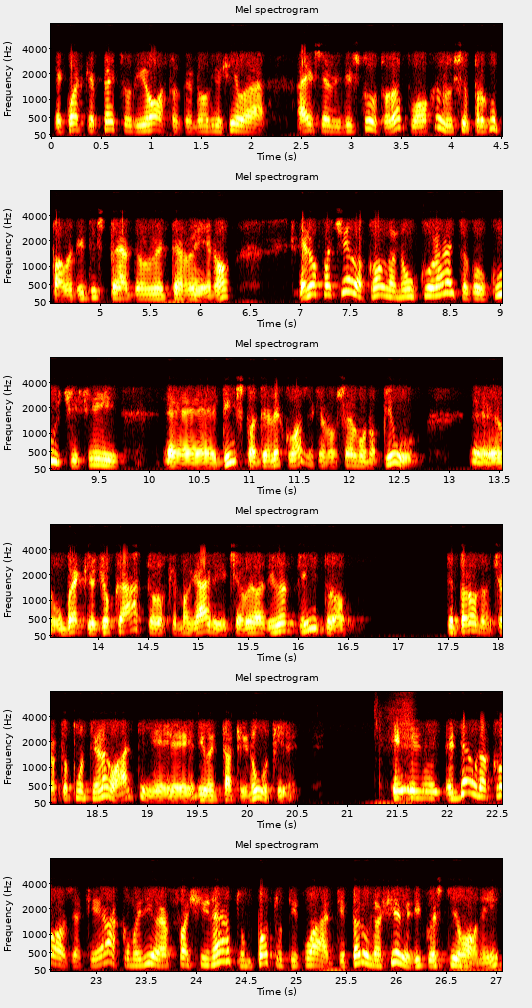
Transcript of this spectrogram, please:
e qualche pezzo di osso che non riusciva a essere distrutto dal fuoco lui si preoccupava di disperderlo nel terreno e lo faceva con la noncuranza con cui ci si eh, disfa delle cose che non servono più. Eh, un vecchio giocattolo che magari ci aveva divertito, che però da un certo punto in avanti è diventato inutile. Ed è una cosa che ha, dire, affascinato un po' tutti quanti per una serie di questioni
